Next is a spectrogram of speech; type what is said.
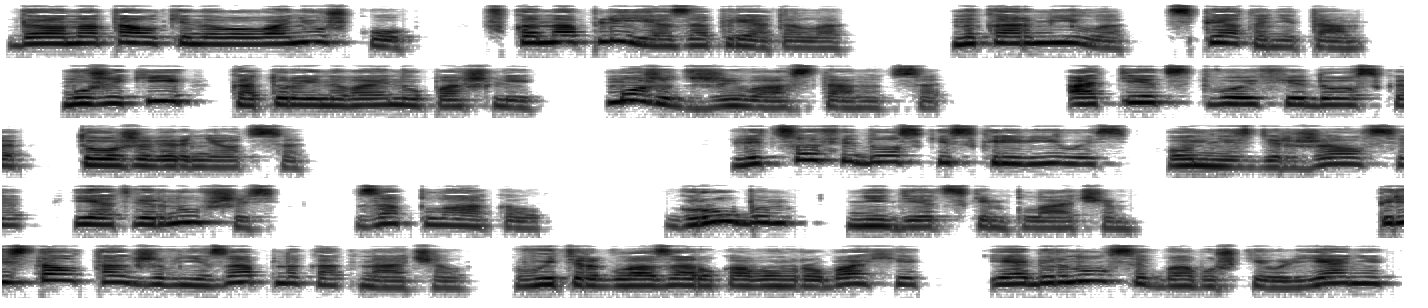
да Наталкиного Ванюшку в конопли я запрятала. Накормила, спят они там. Мужики, которые на войну пошли, может, живо останутся. Отец твой, Федоска, тоже вернется. Лицо Федоски скривилось, он не сдержался и, отвернувшись, заплакал, грубым, недетским плачем. Перестал так же внезапно, как начал, вытер глаза рукавом рубахи и обернулся к бабушке Ульяне,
